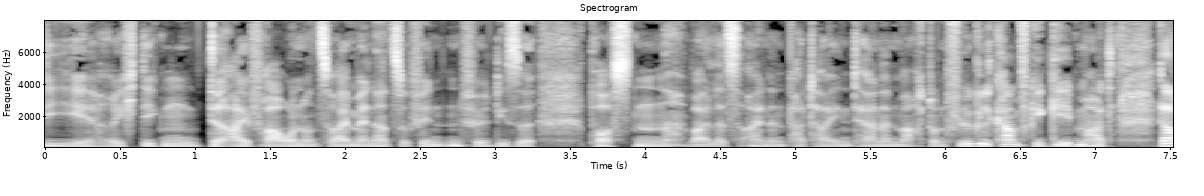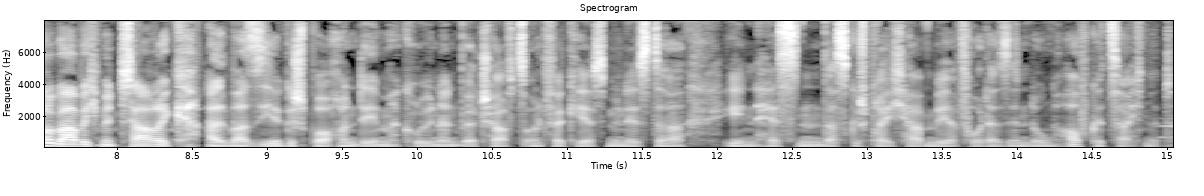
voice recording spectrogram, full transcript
die richtigen drei Frauen und zwei Männer zu finden für diese Posten, weil es einen parteiinternen Macht- und Flügelkampf gegeben hat. Darüber habe ich mit Tarek Al-Wazir gesprochen, dem grünen Wirtschafts- und Verkehrsminister in Hessen. Das Gespräch haben wir vor der Sendung aufgezeichnet.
